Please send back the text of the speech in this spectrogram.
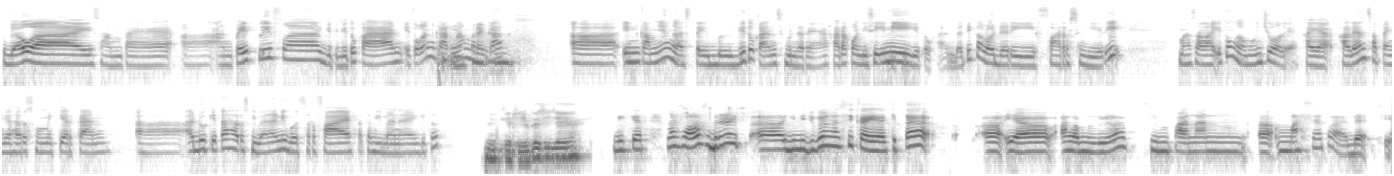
pegawai sampai uh, unpaid leave lah gitu-gitu kan. Itu kan karena mereka uh, income-nya nggak stable gitu kan sebenarnya karena kondisi ini gitu kan. Berarti kalau dari VAR sendiri masalah itu nggak muncul ya? Kayak kalian sampai nggak harus memikirkan uh, aduh kita harus gimana nih buat survive atau gimana gitu? Mikir juga sih Jaya mikir nggak soalnya sebenarnya uh, gini juga nggak sih kayak kita uh, ya alhamdulillah simpanan uh, emasnya tuh ada sih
